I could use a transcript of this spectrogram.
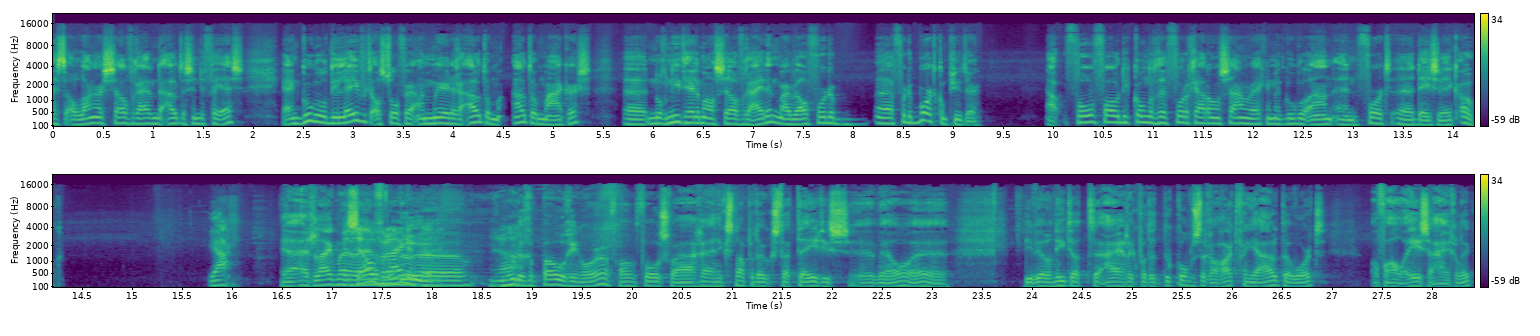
testen al langer zelfrijdende auto's in de VS. Ja, en Google die levert al software aan meerdere auto, automakers. Eh, nog niet helemaal zelfrijdend, maar wel voor de, eh, voor de boordcomputer. Nou, Volvo die kondigde vorig jaar al een samenwerking met Google aan en Ford eh, deze week ook. Ja, Ja, het lijkt me een hele zelfrijdende. moedige, Ja. moedige poging hoor, van Volkswagen. En ik snap het ook strategisch eh, wel. Hè. Die willen niet dat eigenlijk wat het toekomstige hart van je auto wordt, of al is eigenlijk,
